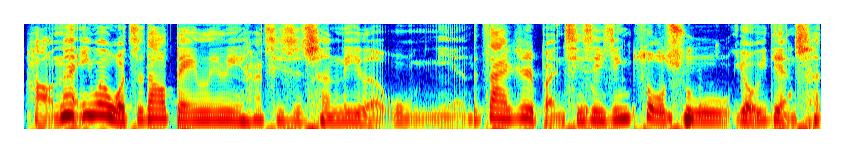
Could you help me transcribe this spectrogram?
好，那因为我知道 Daily 它其实成立了五年，在日本其实已经做出有一点成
